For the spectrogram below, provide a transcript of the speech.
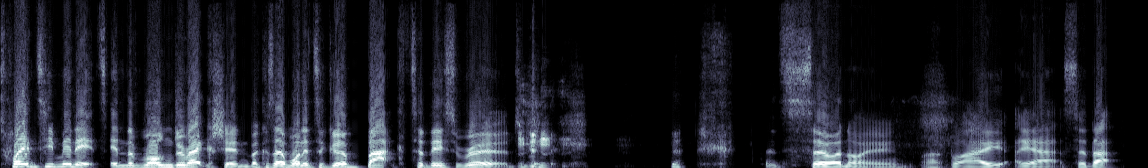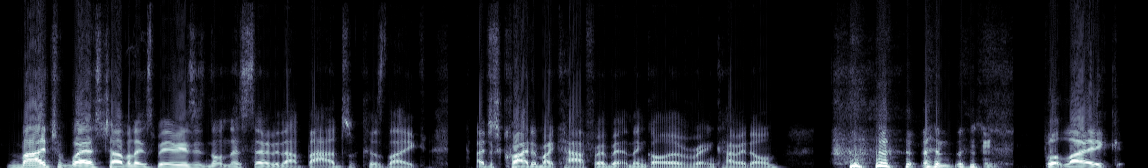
20 minutes in the wrong direction because I wanted to go back to this road it's so annoying. Uh, But I, yeah, so that my worst travel experience is not necessarily that bad because, like, I just cried in my car for a bit and then got over it and carried on. and, but, like,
